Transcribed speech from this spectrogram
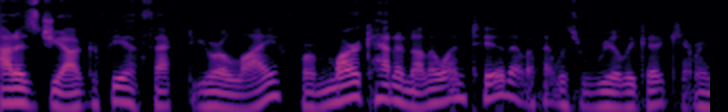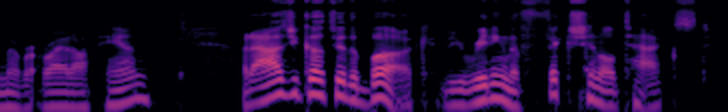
how does geography affect your life? Or Mark had another one too that thought was really good. Can't remember it right offhand. But as you go through the book, you're reading the fictional text,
